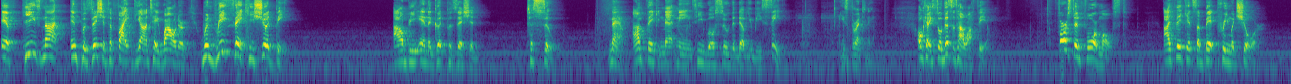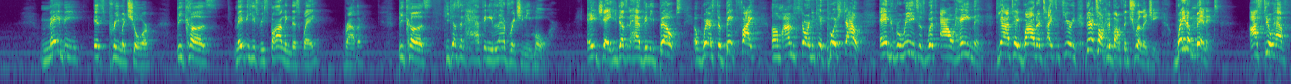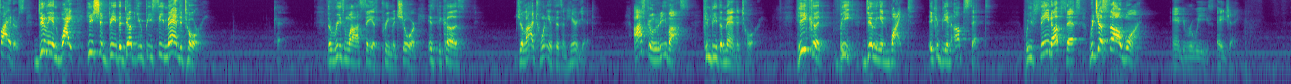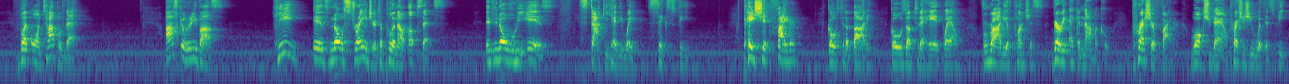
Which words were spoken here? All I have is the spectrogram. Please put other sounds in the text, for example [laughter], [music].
If he's not in position to fight Deontay Wilder when we think he should be, I'll be in a good position to sue. Now, I'm thinking that means he will sue the WBC. He's threatening. Okay, so this is how I feel. First and foremost, I think it's a bit premature. Maybe it's premature because maybe he's responding this way, rather, because he doesn't have any leverage anymore. AJ, he doesn't have any belts. Where's the big fight um, I'm starting to get pushed out. Andy Ruiz is with Al Haymon. Deontay Wilder and Tyson Fury, they're talking about the trilogy. Wait a minute. I still have fighters. Dillian Whyte, he should be the WBC mandatory. Okay. The reason why I say it's premature is because July 20th isn't here yet. Oscar Rivas can be the mandatory. He could beat Dillian Whyte. It can be an upset. We've seen upsets. We just saw one. Andy Ruiz, AJ. But on top of that, Oscar Rivas, he is no stranger to pulling out upsets. If you know who he is, stocky heavyweight, six feet. Patient fighter, goes to the body, goes up to the head well, variety of punches, very economical pressure fighter, walks you down, pressures you with his feet.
